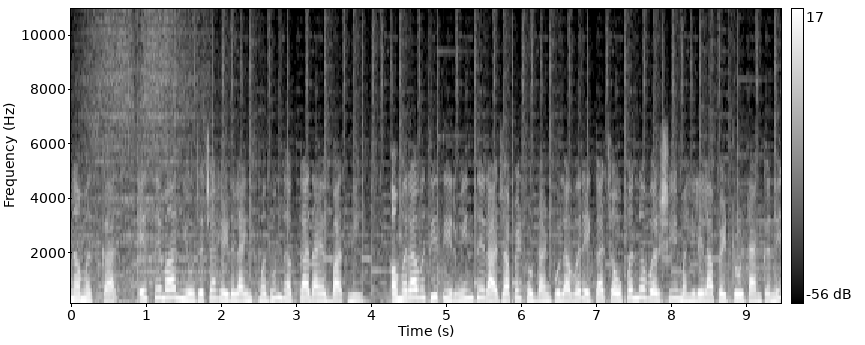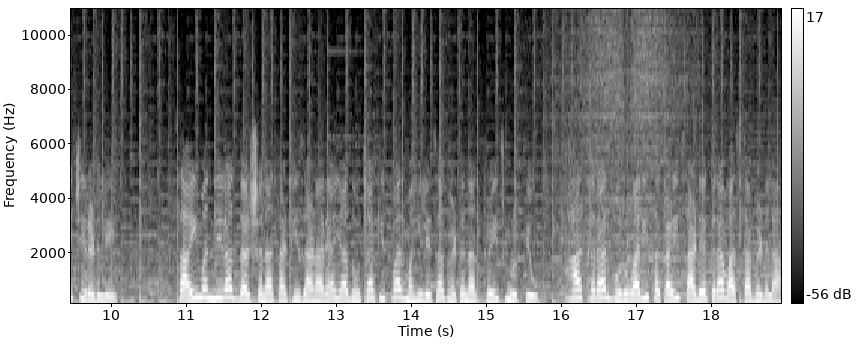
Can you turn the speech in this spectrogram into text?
नमस्कार एस एम आर न्यूजच्या हेडलाईन्समधून धक्कादायक बातमी. अमरावती तिरवीन ते राजापेठ उड्डाणपुलावर एका चौपन्न वर्षीय महिलेला पेट्रोल टँकरने चिरडले. साई मंदिरात दर्शनासाठी जाणाऱ्या या दुचाकीस्वार महिलेचा घटनास्थळीच मृत्यू. हा थरार गुरुवारी सकाळी साडे अकरा वाजता घडला.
